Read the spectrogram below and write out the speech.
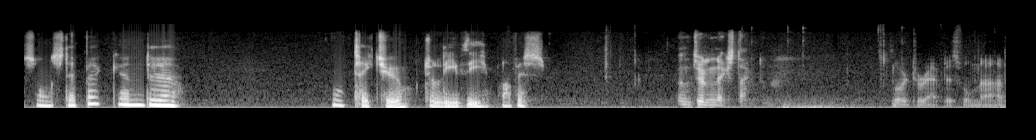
So I'll step back and uh, we'll take two to leave the office. Until next time. Lord Teraptus will nod.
